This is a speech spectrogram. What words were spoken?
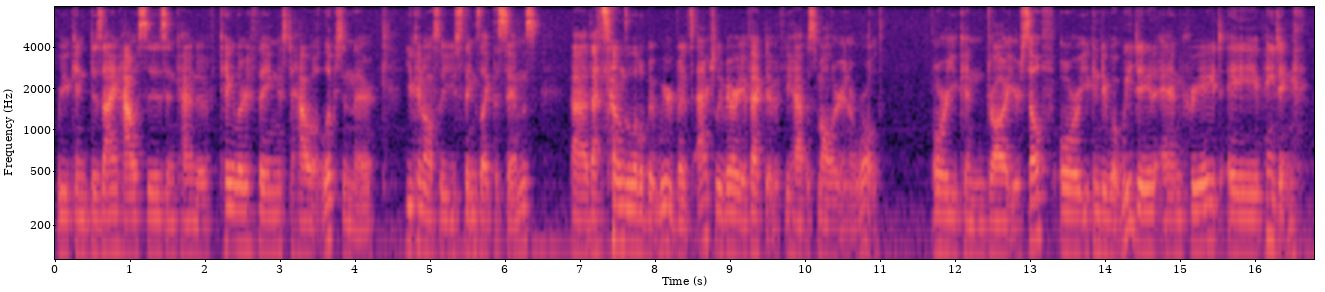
where you can design houses and kind of tailor things to how it looks in there. You can also use things like The Sims. Uh, that sounds a little bit weird, but it's actually very effective if you have a smaller inner world. or you can draw it yourself, or you can do what we did and create a painting.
